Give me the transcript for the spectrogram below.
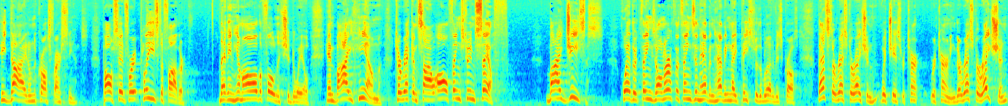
He died on the cross for our sins. Paul said, For it pleased the Father that in him all the fullness should dwell, and by him to reconcile all things to himself by Jesus, whether things on earth or things in heaven, having made peace through the blood of his cross. That's the restoration which is return, returning. The restoration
